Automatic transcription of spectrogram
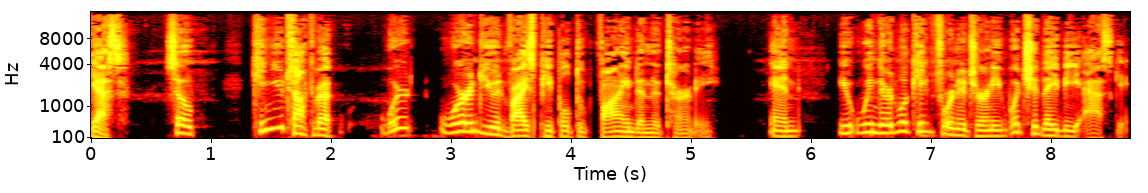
Yes. So can you talk about where, where do you advise people to find an attorney? And when they're looking for an attorney, what should they be asking?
